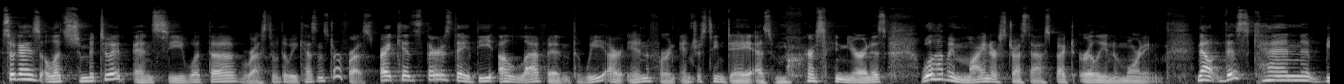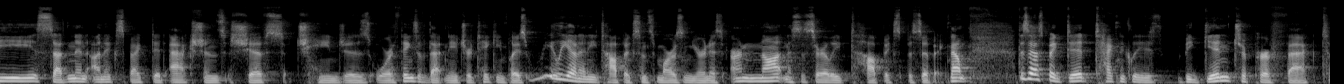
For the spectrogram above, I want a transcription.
So, guys, let's submit to it and see what the rest of the week has in store for us. All right, kids, Thursday, the 11th, we are in for an interesting day as Mars and Uranus will have a minor stress aspect early in the morning. Now, this can be sudden and unexpected actions, shifts, changes, or things of that nature taking place really on any topic since Mars and Uranus are not necessarily topic specific. Now, this aspect did technically begin to perfect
